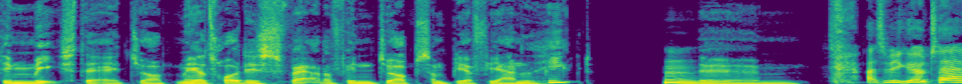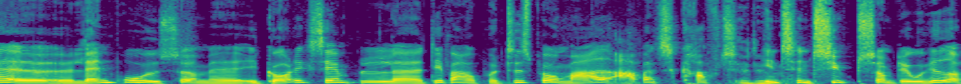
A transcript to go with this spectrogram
det meste af et job. Men jeg tror, det er svært at finde job, som bliver fjernet helt. Hmm. Øhm. Altså, vi kan jo tage øh, landbruget som øh, et godt eksempel. Det var jo på et tidspunkt meget arbejdskraftintensivt, som det jo hedder.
